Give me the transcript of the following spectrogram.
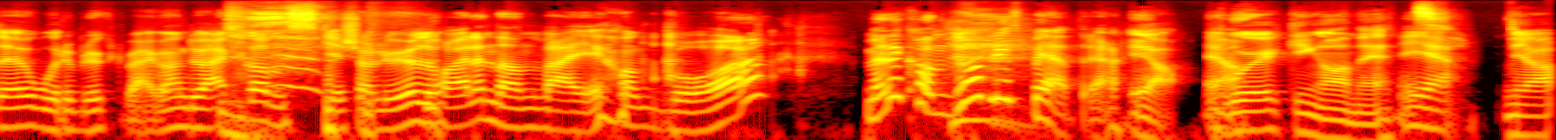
Det Det ordet brukt hver gang. Du er ganske sjalu. Du har en vei å gå. Men det kan du ha blitt bedre. Ja, Ja. working on it. Ja. Ja,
